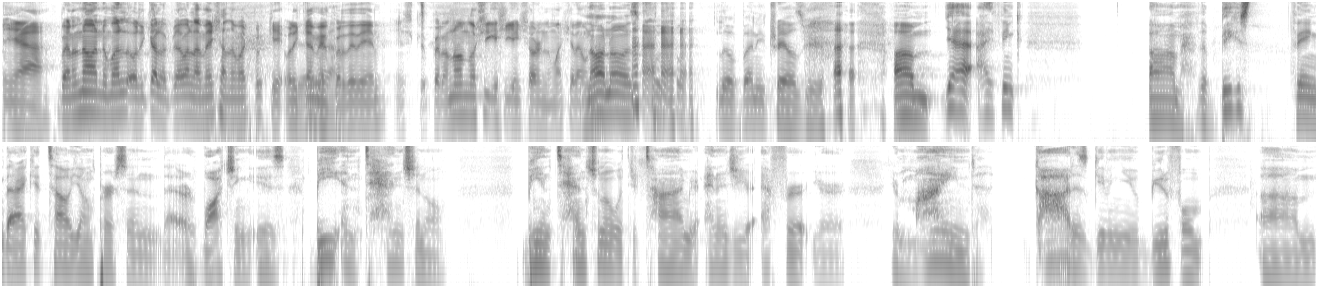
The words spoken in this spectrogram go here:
now. Ya, pero no, nomás ahorita lo clavo en la mesa, nomás porque ahorita Yeah, me yeah. acordé de él. Este, pero no, no sigue, sigue, sorry, nomás era No, una- no, it's cool, cool. Little bunny trails here. um, yeah, I think um, the biggest thing that I could tell a young person that are watching is be intentional. Be intentional with your time, your energy, your effort, your your mind. God has given you a beautiful um,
